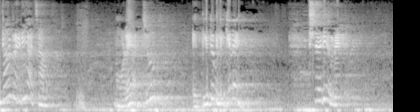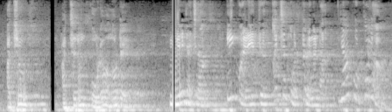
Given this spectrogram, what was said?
ഞാൻ റെഡിയാച്ചാ മോളെ അച്ചു എത്തിയിട്ട് വിളിക്കണേ. ശരി അമ്മേ അച്ചു അച്ഛനും കൂടെ വന്നോട്ടെ. വേണ്ട അച്ഛാ ഈ മഴയത്ത് അച്ഛൻ പുറത്തിറങ്ങണ്ട. ഞാൻ പൊക്കോളാം.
